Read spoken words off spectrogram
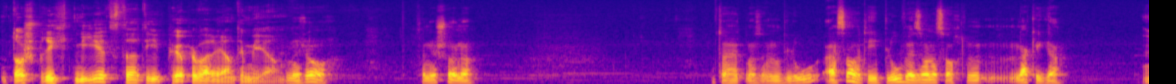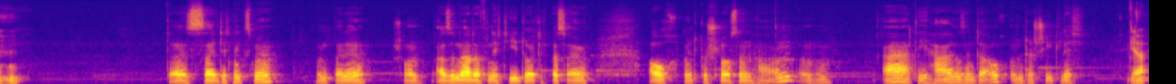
da spricht mir jetzt da die Purple-Variante mehr an. Mich auch. Finde ich schöner. Da hätten wir es in Blue. Achso, die Blue-Version ist auch nackiger. Da ist seitlich nichts mehr. Und bei der schon. Also na, da finde ich die deutlich besser, ja. Auch mit geschlossenen Haaren. Mhm. Ah, die Haare sind da auch unterschiedlich. Ja.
